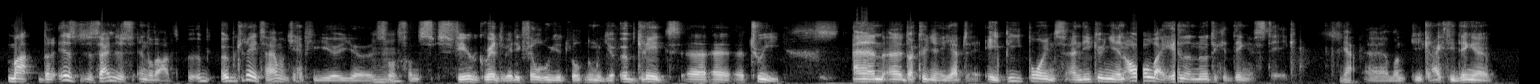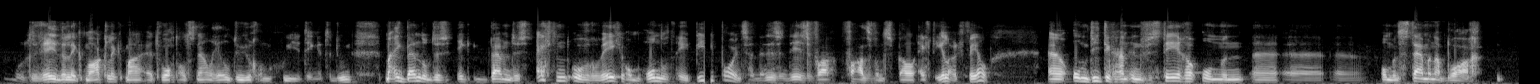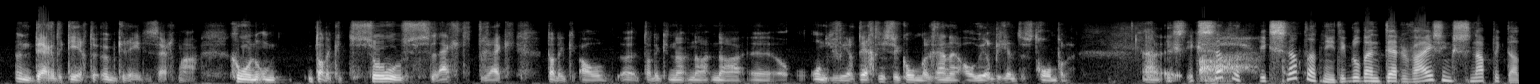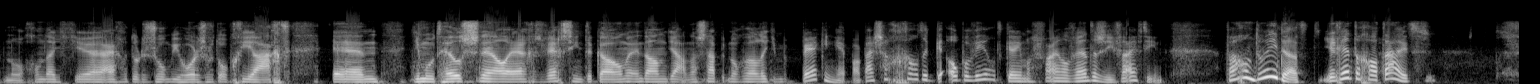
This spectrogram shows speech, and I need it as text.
Maar er, is, er zijn dus inderdaad up- upgrades, hè? want je hebt je, je Mhm. soort van sphere grid, weet ik veel hoe je het wilt noemen, je upgrade eh, eh, eh, tree. En daar kun je, je hebt AP points en die kun je in allerlei hele nuttige dingen steken. Ja. Want je krijgt die dingen redelijk makkelijk, maar het wordt al snel heel duur om goede dingen te doen. Maar ik ben, er dus, ik, ben dus echt aan het overwegen om 100 AP points, en dat is in deze fa- fase van het spel echt heel erg veel, eh, om die te gaan investeren om een, eh, eh, om een stamina bar een derde keer te upgraden, zeg maar. Gewoon omdat ik het zo slecht trek dat ik al dat ik na, na, na ongeveer 30 seconden rennen alweer begin te strompelen. Eh, Ik, ik, ah, snap dat, ik snap dat niet. Ik bedoel, bij een Dead Rising snap ik dat nog. Omdat je eigenlijk door de zombiehordes wordt opgejaagd. En je moet heel snel ergens weg zien te komen. En dan, ja, dan snap ik nog wel dat je een beperking hebt. Maar bij zo'n grote open wereld game als Final Fantasy 15. Waarom doe je dat? Je rent toch altijd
